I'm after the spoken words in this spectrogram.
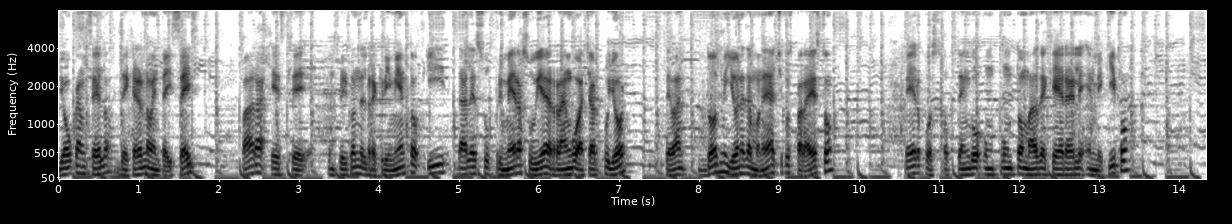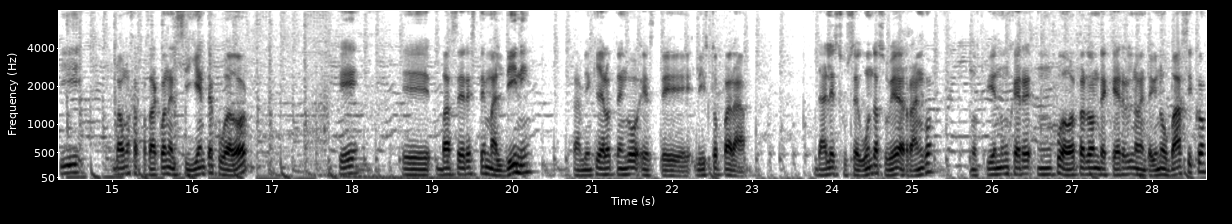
yo cancelo de GR96 para este cumplir con el requerimiento y darle su primera subida de rango a Charles Puyol. Se van 2 millones de monedas chicos para esto. Pero pues obtengo un punto más de GRL en mi equipo. Y vamos a pasar con el siguiente jugador eh, va a ser este Maldini también que ya lo tengo este, listo para darle su segunda subida de rango. Nos piden un, un jugador perdón, de GRL 91 básico.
